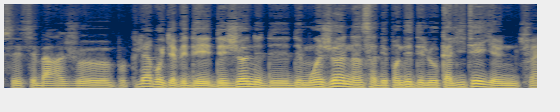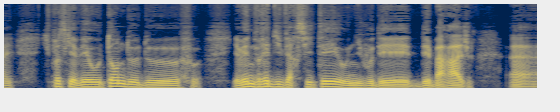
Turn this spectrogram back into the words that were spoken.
ces, ces, barrages euh, populaires, bon, il y avait des, jeunes et des, des moins jeunes. Hein, ça dépendait des localités. Il y a une, je pense qu'il y avait autant de, il y avait une vraie diversité au niveau des, des barrages. Euh,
